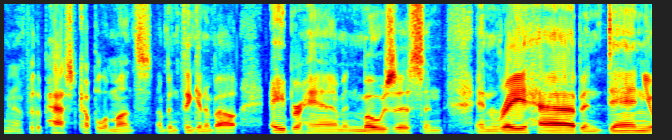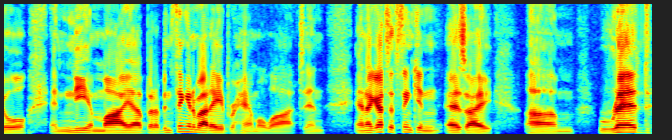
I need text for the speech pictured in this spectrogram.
you know, for the past couple of months. I've been thinking about Abraham and Moses and, and Rahab and Daniel and Nehemiah, but I've been thinking about Abraham a lot. And, and I got to thinking as I um, read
